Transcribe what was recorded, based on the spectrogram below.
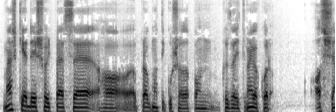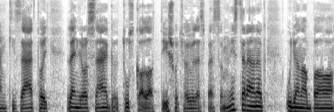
Más kérdés, hogy persze, ha pragmatikus alapon közelíti meg, akkor az sem kizárt, hogy Lengyelország Tusk alatt is, hogyha ő lesz persze a miniszterelnök, ugyanabba a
